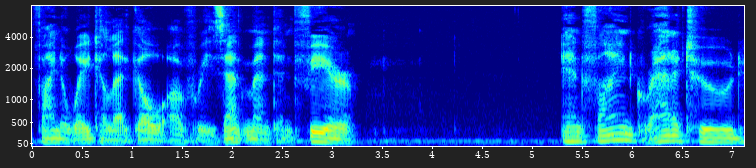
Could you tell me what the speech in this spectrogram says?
find a way to let go of resentment and fear, and find gratitude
